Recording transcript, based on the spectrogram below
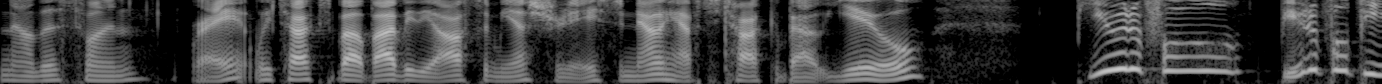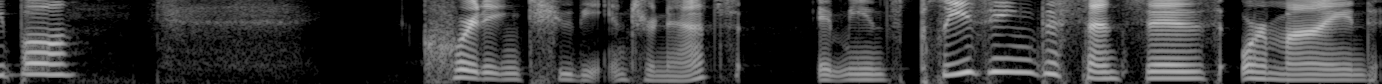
now this one, right? We talked about Bobbie the Awesome yesterday. So now we have to talk about you. Beautiful, beautiful people according to the internet, it means pleasing the senses or mind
